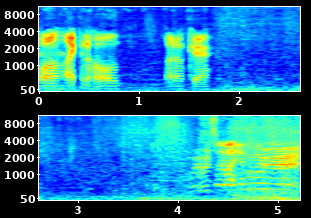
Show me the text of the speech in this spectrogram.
Well, I can hold. I don't care. Where's my hamburger?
